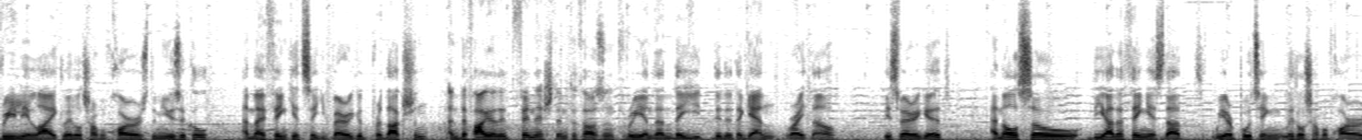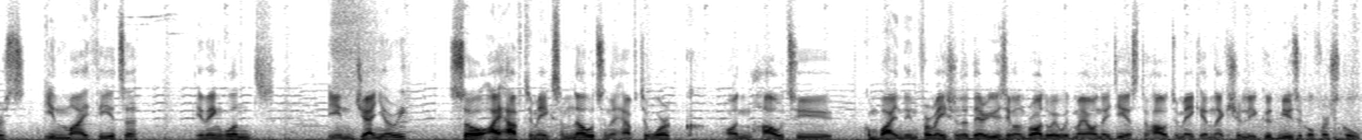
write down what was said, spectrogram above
really like Little Shop of Horrors the musical and I think it's a very good production and the fact that it finished in 2003 and then they did it again right now is very good. And also the other thing is that we are putting Little Shop of Horrors in my theatre in England in January so I have to make some notes and I have to work on how to combine the information that they're using on Broadway with my own ideas to how to make an actually good musical for school.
